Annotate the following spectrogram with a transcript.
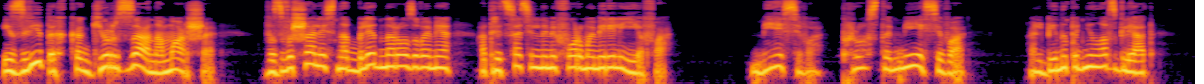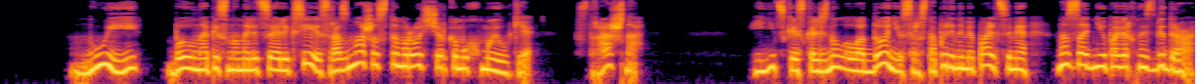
извитых, как гюрза на марше, возвышались над бледно-розовыми отрицательными формами рельефа. Месиво, просто месиво. Альбина подняла взгляд. «Ну и?» Было написано на лице Алексея с размашистым росчерком ухмылки. «Страшно?» Яницкая скользнула ладонью с растопыренными пальцами на заднюю поверхность бедра.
